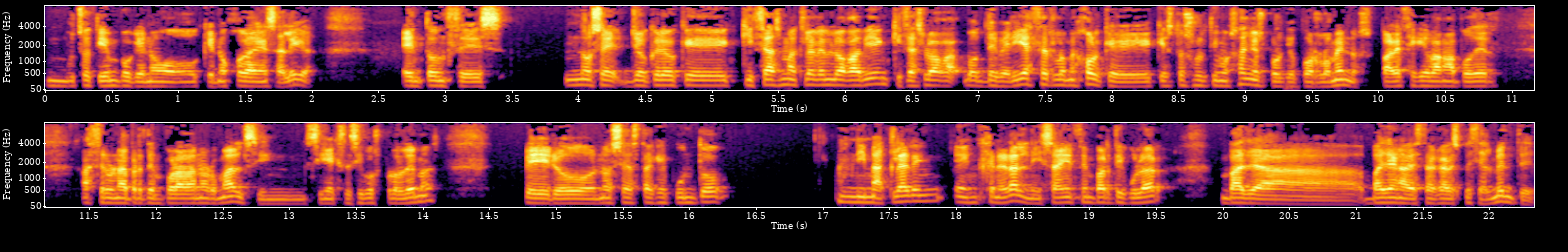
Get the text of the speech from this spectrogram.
mucho tiempo que no, que no juega en esa liga. Entonces, no sé, yo creo que quizás McLaren lo haga bien, quizás lo haga, debería hacerlo mejor que, estos últimos años, porque por lo menos parece que van a poder hacer una pretemporada normal sin, sin excesivos problemas, pero no sé hasta qué punto ni McLaren en general, ni Sainz en particular, vaya, vayan a destacar especialmente.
